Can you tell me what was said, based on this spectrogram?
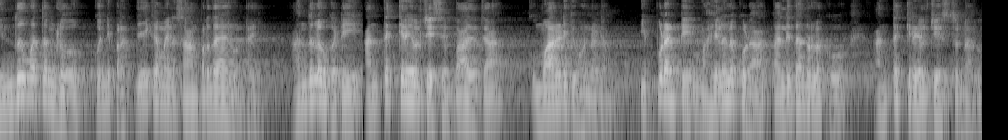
హిందూ మతంలో కొన్ని ప్రత్యేకమైన సాంప్రదాయాలు ఉంటాయి. అందులో ఒకటి అంత్యక్రియలు చేసే బాధ్యత కుమారుడికి ఉండడం. ఇప్పుడంటే మహిళలు కూడా తల్లిదండ్రులకు అంత్యక్రియలు చేస్తున్నారు.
